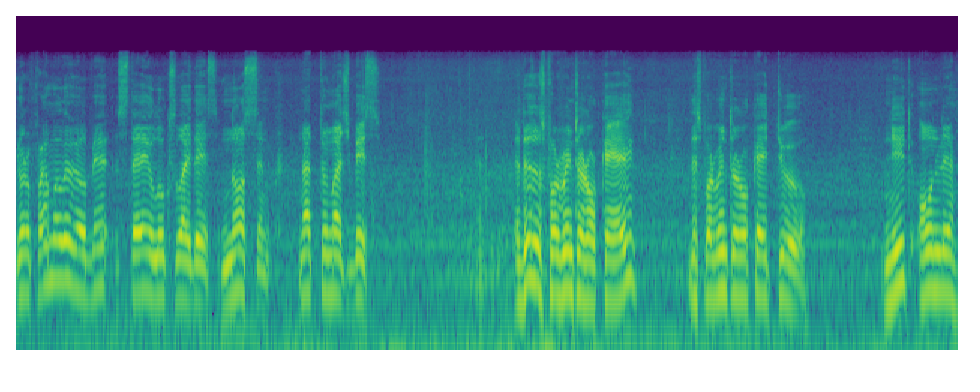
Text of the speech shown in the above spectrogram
your family will be stay looks like this. Nothing, not too much bees. This is for winter okay. This for winter okay too. Need only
